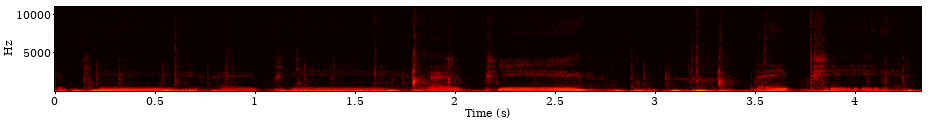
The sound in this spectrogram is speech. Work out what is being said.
AP, AP, AP, AP.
